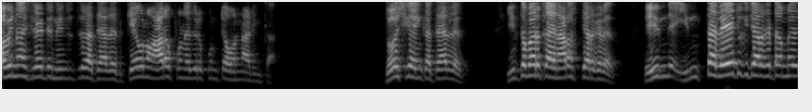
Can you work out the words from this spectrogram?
అవినాష్ రెడ్డి నిందితుడిగా తేలేదు. కేవలం ఆరోపణ ఎదుర్కొంటూ ఉన్నాడు ఇంకా. దోషిగా ఇంకా తేలలేదు ఇంతవరకు ఆయన అరెస్ట్ జరగలేదు. ఇంత- ఇంత లేటుకు జరగటం మీద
